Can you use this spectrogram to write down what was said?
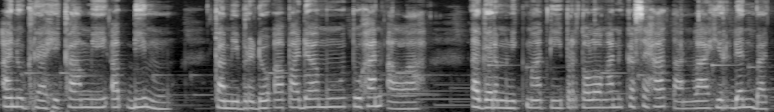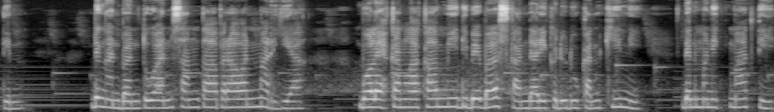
Anugerahi kami abdimu, kami berdoa padamu, Tuhan Allah, agar menikmati pertolongan kesehatan lahir dan batin. Dengan bantuan Santa Perawan Maria, bolehkanlah kami dibebaskan dari kedudukan kini dan menikmati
